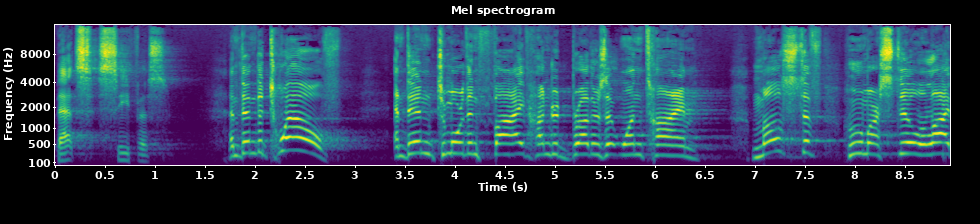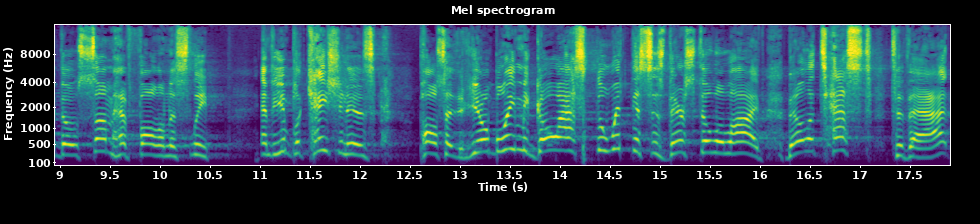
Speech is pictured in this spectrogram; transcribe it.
that's Cephas. And then the 12, and then to more than 500 brothers at one time, most of whom are still alive, though some have fallen asleep. And the implication is, Paul says, if you don't believe me, go ask the witnesses. They're still alive. They'll attest to that.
